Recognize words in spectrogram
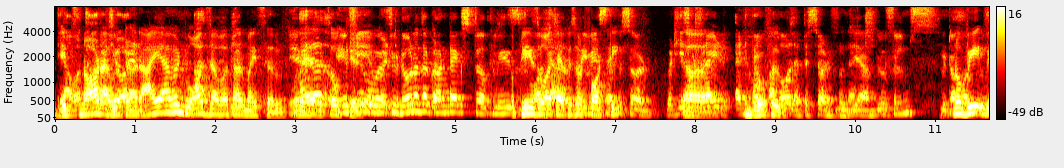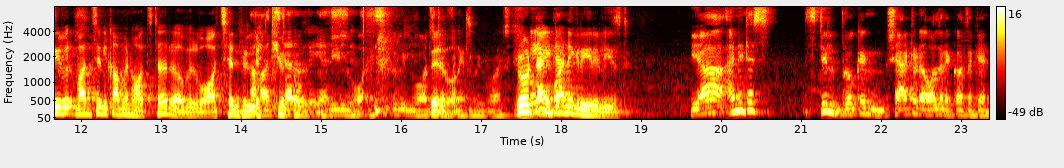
the It's not Avatar. already- I haven't watched Avatar myself. Yeah, Where it's if, okay. you, if you don't know the context, uh, please Please watch Yeah, episode previous 40. episode. But he's Uh, tried and Blue whole, a whole episode for that. Yeah, Blue Films. We No, we, Blue we will Films. once it'll come in Hotstar, uh, we'll watch and we'll Uh, let you Hotstar know. only, yes. We'll watch. We'll watch. We'll definitely, watch. we'll watch. Bro, Hey, but- Titanic re-released. Yeah, and it has still broken, shattered all the records again.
